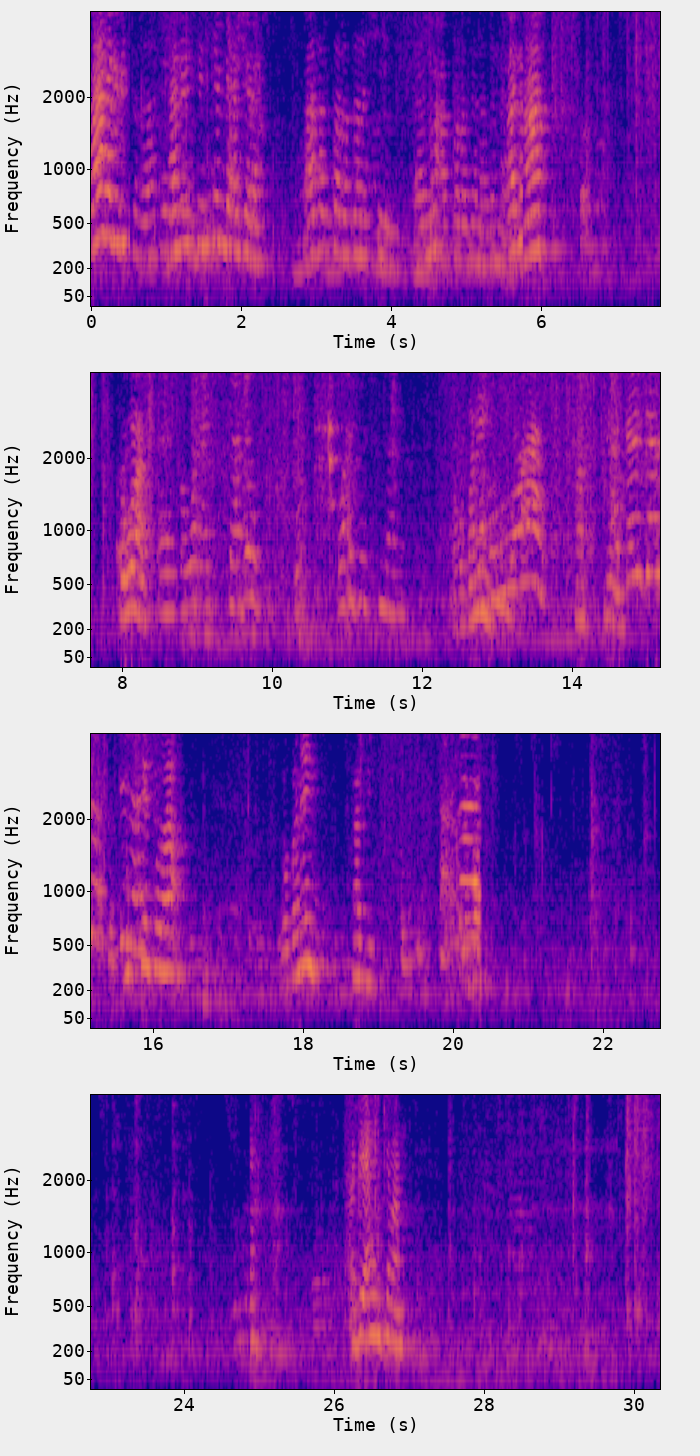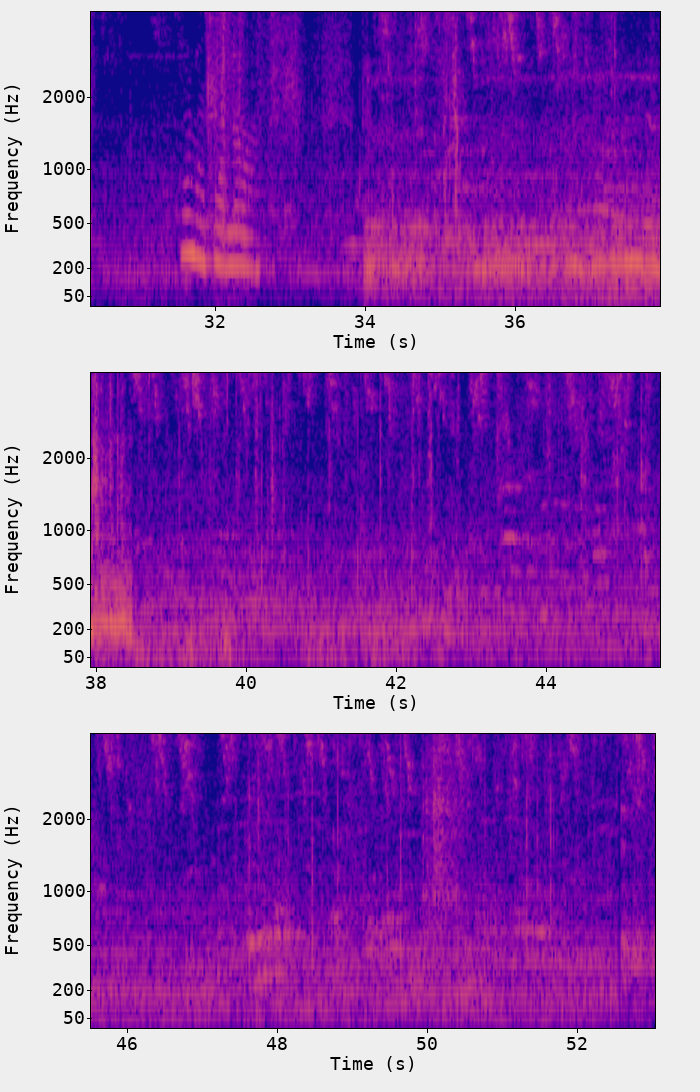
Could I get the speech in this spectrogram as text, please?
ها حبيبتي حبيبتي اثنين بعشرة هذا الطرزان الشيء نوع الطرزان هذا ها؟ فواز. واحد سابع واحد ثمانية وطني ها؟ يلا نسيتها وطني هاتي أبيعهن كمان. يا ما شاء الله.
